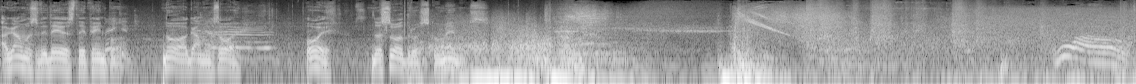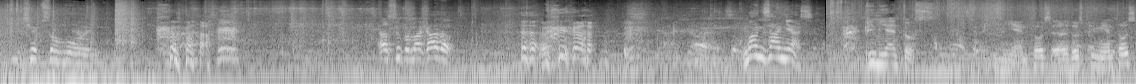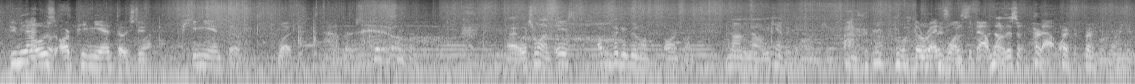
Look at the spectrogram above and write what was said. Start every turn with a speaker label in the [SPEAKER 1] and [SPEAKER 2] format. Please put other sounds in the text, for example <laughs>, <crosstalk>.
[SPEAKER 1] Hagamos videos de paintball. No hagamos hoy. Hoy, nosotros comemos.
[SPEAKER 2] Whoa! Chips Ahoy! <laughs> El supermercado! <laughs> Manzanas!
[SPEAKER 3] Pimientos.
[SPEAKER 2] Pimientos? Are those pimientos?
[SPEAKER 3] Pimientos.
[SPEAKER 2] Those are pimientos, dude. Pimiento. What?
[SPEAKER 3] Alright, which one? Ace, help me pick a good one. Orange one. No, no, no, we can't pick the orange.
[SPEAKER 2] The <laughs> red ones, that
[SPEAKER 3] No,
[SPEAKER 2] one.
[SPEAKER 3] this one. Perfect,
[SPEAKER 2] That one.
[SPEAKER 3] perfect, perfect one right here.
